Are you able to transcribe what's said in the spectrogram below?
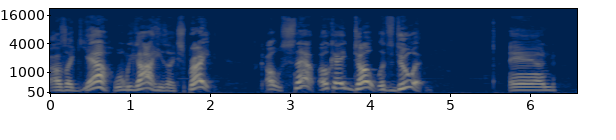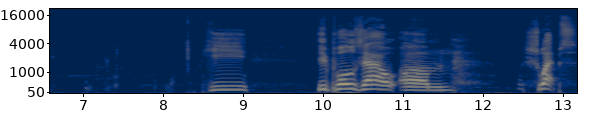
I was like, "Yeah, what we got?" He's like, "Sprite." Oh snap! Okay, dope. Let's do it. And he he pulls out um Schweppes.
